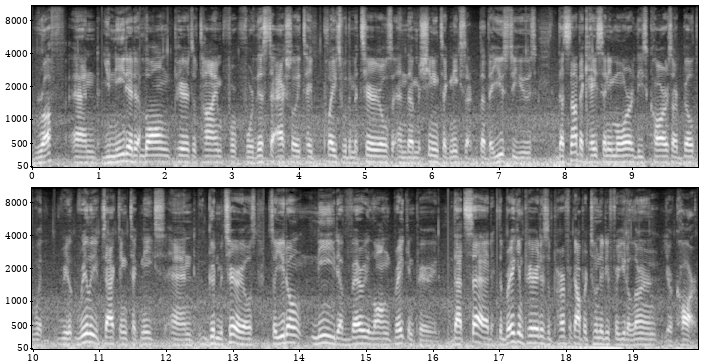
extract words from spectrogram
rough and you needed long periods of time for, for this to actually take place with the materials and the machining techniques that, that they used to use. That's not the case anymore. These cars are built with re really exacting techniques and good materials, so you don't need a very long braking period. That said, the braking period is a perfect opportunity for you to learn your car.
